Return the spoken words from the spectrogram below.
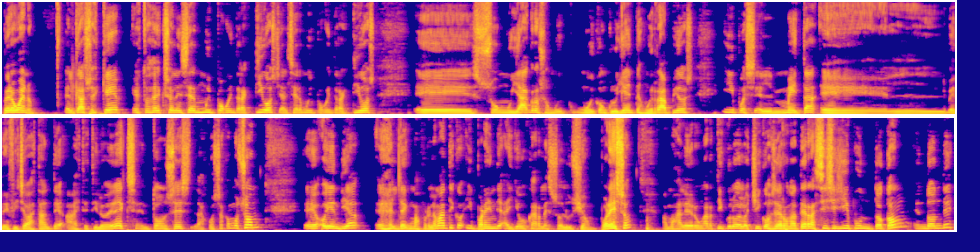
Pero bueno, el caso es que estos decks suelen ser muy poco interactivos y al ser muy poco interactivos eh, son muy agros, son muy, concluyentes, muy rápidos y pues el meta eh, beneficia bastante a este estilo de decks. Entonces las cosas como son, eh, hoy en día es el deck más problemático y por ende hay que buscarle solución. Por eso vamos a leer un artículo de los chicos de Runaterra ccg.com en donde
